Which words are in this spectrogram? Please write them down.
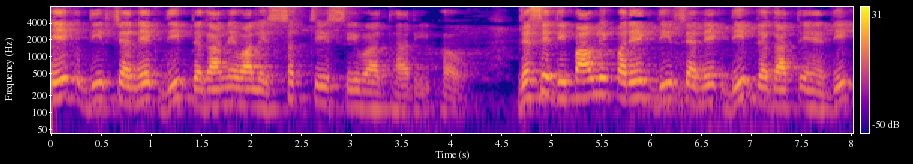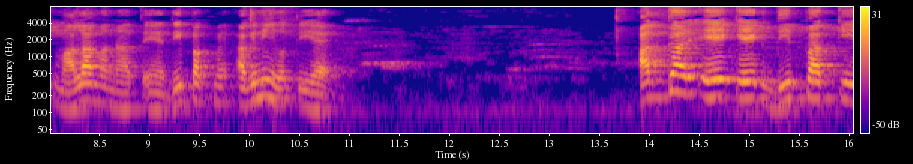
एक दीप से अनेक दीप जगाने वाले सच्चे सेवाधारी भव। जैसे दीपावली पर एक दीप से अनेक दीप जगाते हैं दीप माला मनाते हैं, दीपक में अग्नि होती है। अगर एक एक दीपक की,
